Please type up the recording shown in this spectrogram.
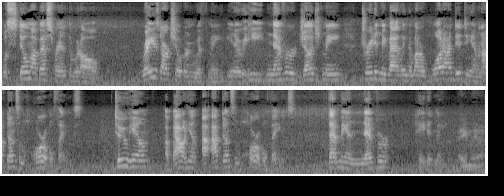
Was still my best friend through it all. Raised our children with me. You know, he never judged me, treated me badly, no matter what I did to him. And I've done some horrible things to him, about him. I, I've done some horrible things. That man never hated me. Amen.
